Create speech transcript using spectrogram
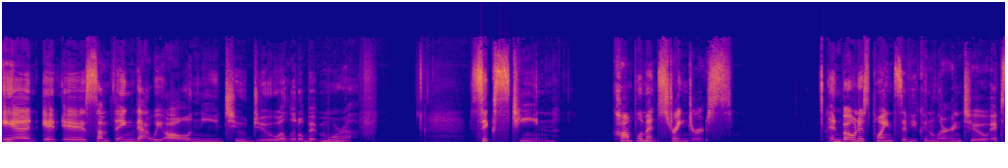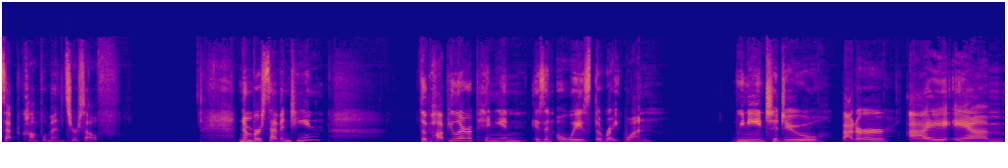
and it is something that we all need to do a little bit more of 16 compliment strangers. And bonus points if you can learn to accept compliments yourself. Number 17 the popular opinion isn't always the right one. We need to do better. I am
